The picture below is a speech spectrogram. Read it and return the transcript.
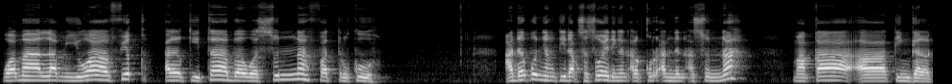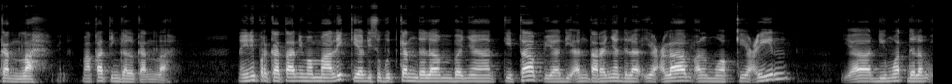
wa ma lam yuwafiq alkitab wa sunnah fatrukuh. Adapun yang tidak sesuai dengan Al-Qur'an dan As-Sunnah maka uh, tinggalkanlah, maka tinggalkanlah. Nah, ini perkataan Imam Malik ya disebutkan dalam banyak kitab ya di antaranya adalah I'lam al-Muwaqqi'in ya dimuat dalam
